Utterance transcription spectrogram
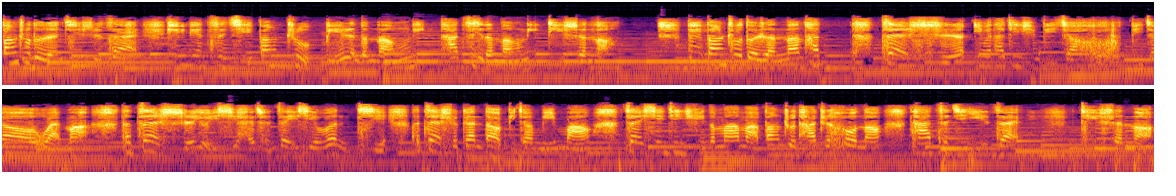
帮助的人其实在训练自己帮助别人的能力，他自己的能力提升了。被帮助的人呢，他。暂时，因为他进群比较比较晚嘛，他暂时有一些还存在一些问题，他暂时感到比较迷茫。在先进群的妈妈帮助他之后呢，他自己也在提升了。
